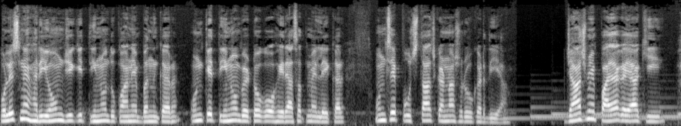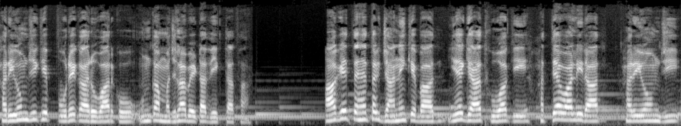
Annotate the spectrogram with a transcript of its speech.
पुलिस ने हरिओम जी की तीनों दुकानें बंद कर उनके तीनों बेटों को हिरासत में लेकर उनसे पूछताछ करना शुरू कर दिया। जाँच में पाया गया कि हरिओम जी के पूरे कारोबार को उनका मजला बेटा देखता था। आगे तह तक जाने के बाद यह ज्ञात हुआ कि हत्या वाली रात हरिओम जी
